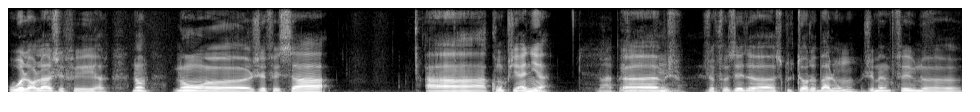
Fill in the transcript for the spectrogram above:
Ou alors là, j'ai fait. Euh, non, non euh, j'ai fait ça à Compiègne. je, faisais de sculpteur de ballon. J'ai même fait une.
